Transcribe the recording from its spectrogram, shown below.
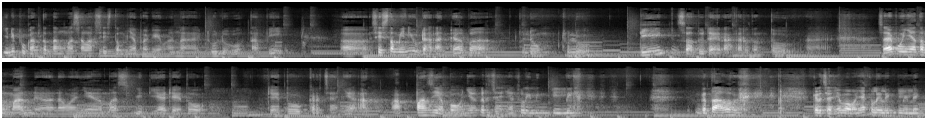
ini bukan tentang masalah sistemnya bagaimana dulu tapi uh, sistem ini udah ada apa? Belum dulu. Di suatu daerah tertentu. Nah, saya punya teman ya namanya Mas Windia dia itu dia itu kerjanya apa sih ya? Pokoknya kerjanya keliling-keliling. Nggak tahu. Kerjanya pokoknya keliling-keliling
